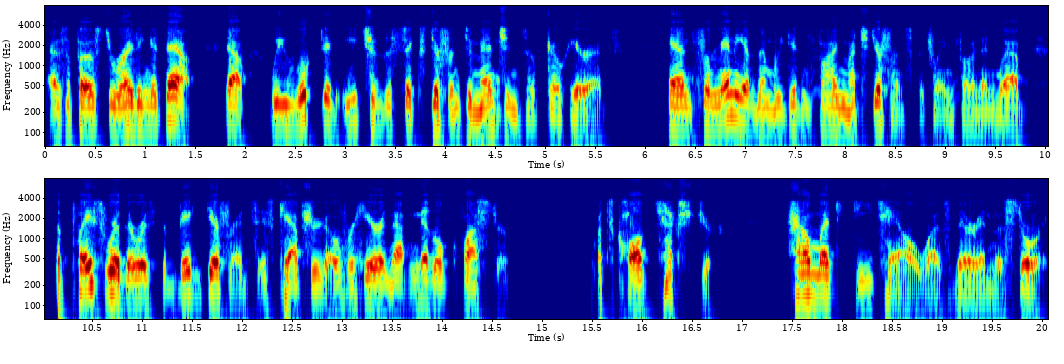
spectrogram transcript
as opposed to writing it down. Now, we looked at each of the six different dimensions of coherence, and for many of them, we didn't find much difference between phone and web. The place where there was the big difference is captured over here in that middle cluster, what's called texture. How much detail was there in the story?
